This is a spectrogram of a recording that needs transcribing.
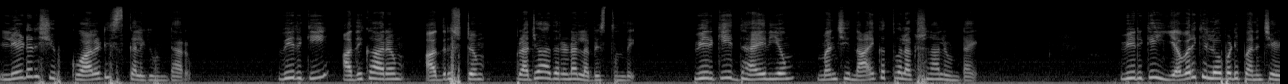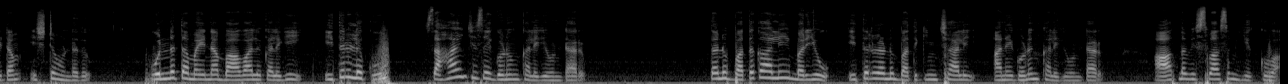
లీడర్షిప్ క్వాలిటీస్ కలిగి ఉంటారు. వీరికి అధికారం అదృష్టం ప్రజాదరణ లభిస్తుంది. వీరికి ధైర్యం మంచి నాయకత్వ లక్షణాలు ఉంటాయి. వీరికి ఎవరికి లోబడి పనిచేయటం ఇష్టం ఉండదు. ఉన్నతమైన భావాలు కలిగి ఇతరులకు సహాయం చేసే గుణం కలిగి ఉంటారు. తను బతకాలి మరియు ఇతరులను బతికించాలి అనే గుణం కలిగి ఉంటారు. ఆత్మవిశ్వాసం ఎక్కువ.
